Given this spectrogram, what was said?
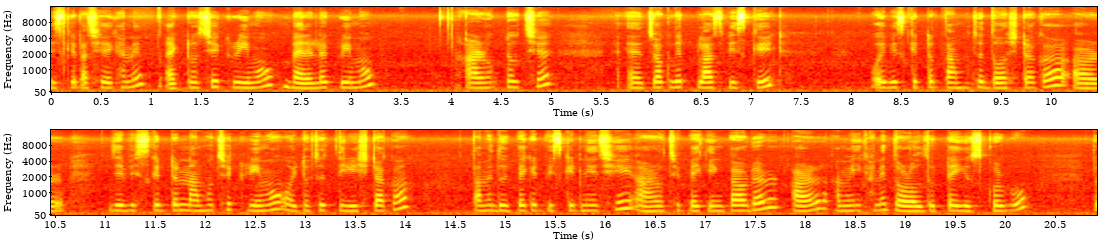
বিস্কিট আছে এখানে। একটা হচ্ছে ক্রিমও ভ্যানিলা ক্রিমও আর একটা হচ্ছে চকলেট প্লাস বিস্কিট। ওই বিস্কিটটার দাম হচ্ছে দশ টাকা, আর যে বিস্কিটটার নাম হচ্ছে ক্রিমও ওইটা হচ্ছে তিরিশ টাকা। তো আমি দুই প্যাকেট বিস্কিট নিয়েছি, আর হচ্ছে বেকিং পাউডার, আর আমি এখানে তরল দুধটা ইউজ করব। তো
